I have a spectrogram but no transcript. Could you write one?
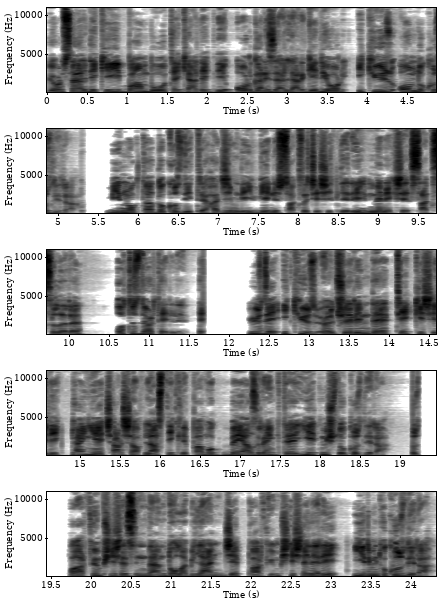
Görseldeki bambu tekerlekli organizerler geliyor 219 lira. 1.9 litre hacimli Venüs saksı çeşitleri menekşe saksıları 34.50. %200 ölçülerinde tek kişilik penye çarşaf lastikli pamuk beyaz renkte 79 lira. Parfüm şişesinden dolabilen cep parfüm şişeleri 29 lira.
